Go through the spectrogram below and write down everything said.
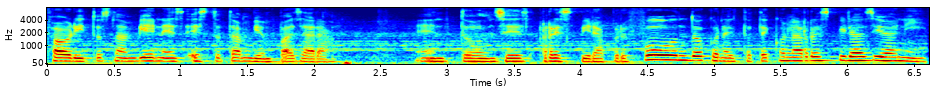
favoritos también es, esto también pasará. Entonces respira profundo, conéctate con la respiración y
